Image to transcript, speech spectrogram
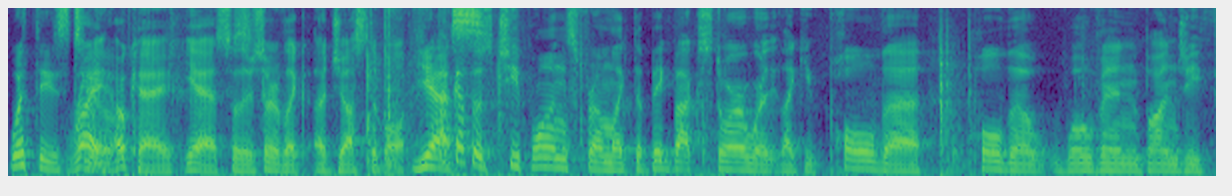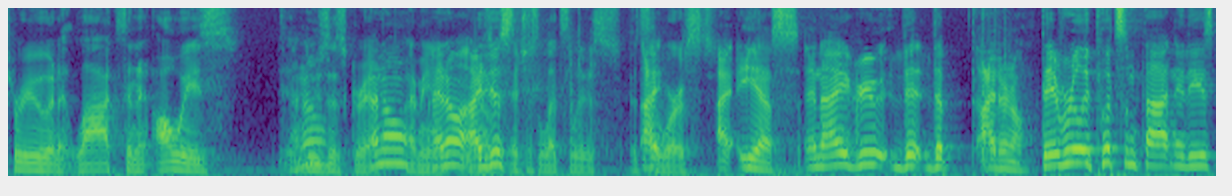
with these two. Right. Okay. Yeah. So they're sort of like adjustable. I've got those cheap ones from like the big box store where like you pull the pull the woven bungee through and it locks and it always it know, loses grip. I know, I mean, I know, you I just- it just lets loose. It's I- the worst. I, yes, and I agree. With the, the I don't know. They really put some thought into these.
